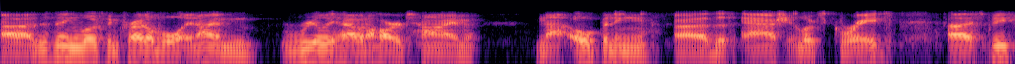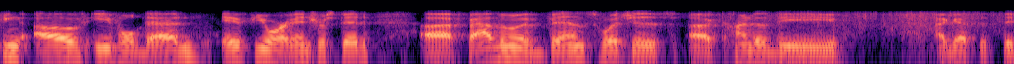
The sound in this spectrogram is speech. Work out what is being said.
Uh, this thing looks incredible, and I'm really having a hard time not opening uh, this ash. It looks great. Uh, speaking of Evil Dead, if you are interested, uh, Fathom Events, which is uh, kind of the, I guess it's the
